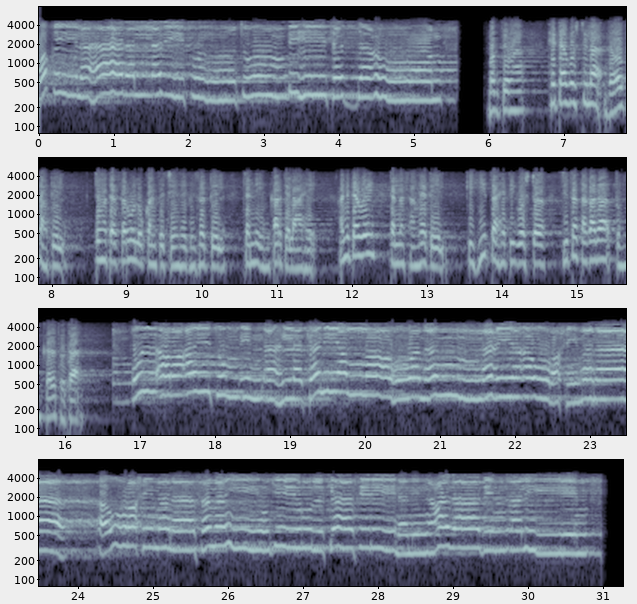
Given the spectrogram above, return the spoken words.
وقيل هذا الذي كنتم به تدعون मग जेव्हा हे त्या गोष्टीला जवळ पाहतील तेव्हा त्या सर्व लोकांचे चेहरे घसरतील ज्यांनी इन्कार केला आहे आणि त्यावेळी त्यांना सांगण्यात येईल की हीच आहे ती गोष्ट जिचा तगादा तुम्ही करत होता قل أرأيتم إن أهلكني الله ومن معي أو رحمنا أو رحمنا فمن يجير الكافرين من عذاب أليم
